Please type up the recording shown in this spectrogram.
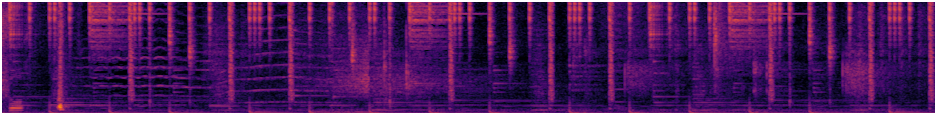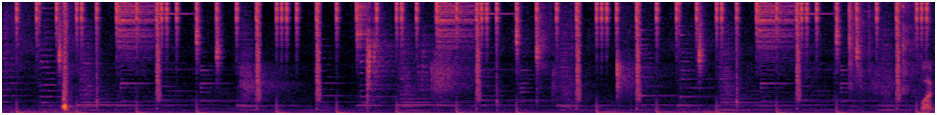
Sixty-four. One.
